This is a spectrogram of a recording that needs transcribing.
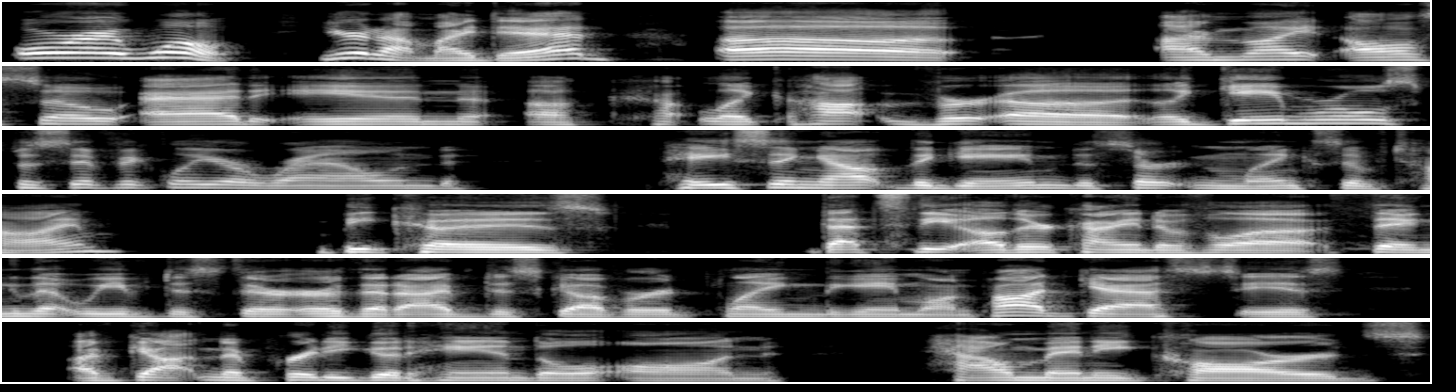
or I won't. You're not my dad. Uh, I might also add in a like hot ver, uh like game rules specifically around pacing out the game to certain lengths of time because that's the other kind of uh, thing that we've dis- or that I've discovered playing the game on podcasts is I've gotten a pretty good handle on how many cards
